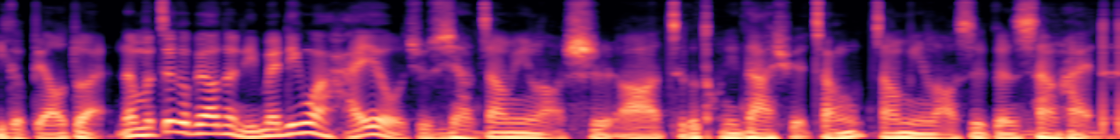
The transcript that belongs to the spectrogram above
一个标段。那么这个标段里面，另外还有就是像张明老师啊，这个同济大学张张明老师跟上海的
